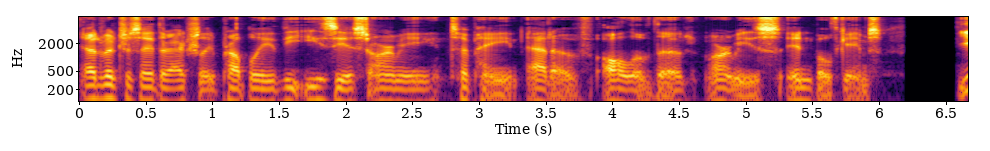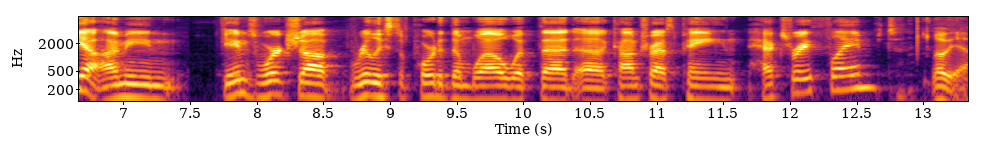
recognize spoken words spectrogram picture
I'd venture to say they're actually probably the easiest army to paint out of all of the armies in both games. Yeah, I mean, Games Workshop really supported them well with that uh, contrast paint Hexwraith Flame. Oh yeah,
